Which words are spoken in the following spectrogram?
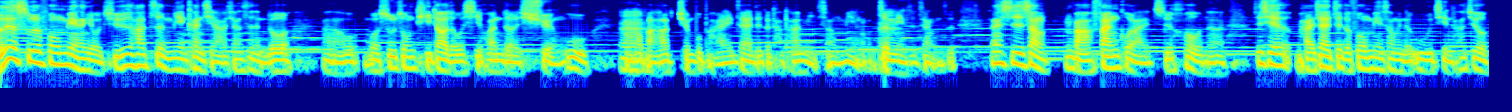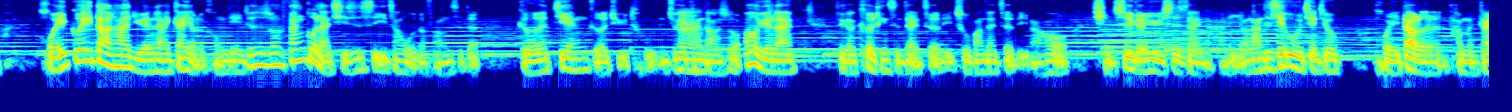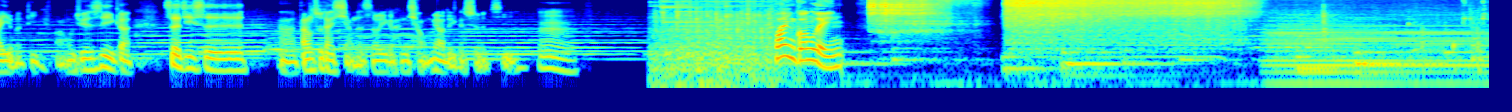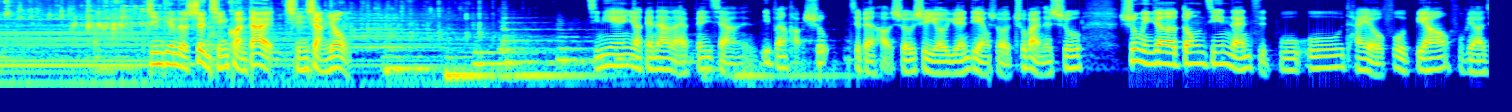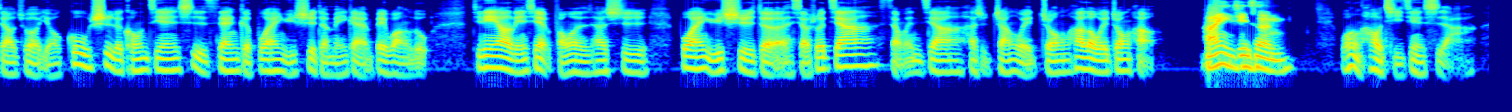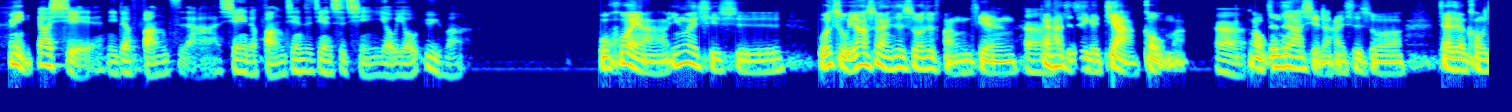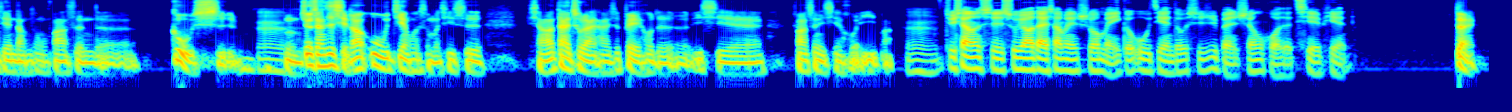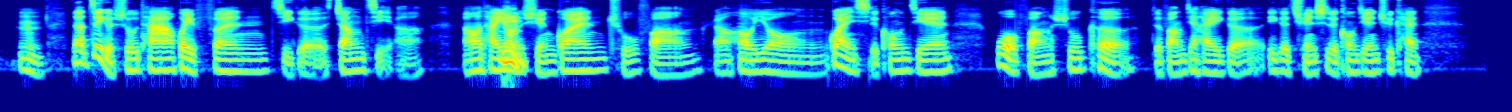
我这个书的封面很有趣，就是它正面看起来好像是很多，啊、呃，我我书中提到的我喜欢的选物，然后把它全部排在这个榻榻米上面，正面是这样子。但事实上，你把它翻过来之后呢，这些排在这个封面上面的物件，它就回归到它原来该有的空间。也就是说，翻过来其实是一张我的房子的隔间格局图，你就会看到说，哦，原来这个客厅是在这里，厨房在这里，然后寝室跟浴室在哪里？那这些物件就。回到了他们该有的地方，我觉得是一个设计师啊、呃，当初在想的时候，一个很巧妙的一个设计。嗯，欢迎光临。今天的盛情款待，请享用。今天要跟大家来分享一本好书，这本好书是由原点所出版的书，书名叫做《东京男子不屋》，它有副标，副标叫做《有故事的空间是三个不安于世的美感备忘录》。今天要连线访问的他是不安于世的小说家、散文家，他是张维忠。Hello，维中好。嗨，先生。我很好奇一件事啊，嗯，要写你的房子啊，写你的房间这件事情，有犹豫吗？不会啊，因为其实我主要虽然是说是房间，嗯、但它只是一个架构嘛。嗯，那我真正要写的还是说，在这个空间当中发生的故事。嗯嗯，就算是写到物件或什么，其实想要带出来还是背后的一些发生的一些回忆吧。嗯，就像是书腰带上面说，每一个物件都是日本生活的切片。对，嗯，那这个书它会分几个章节啊？然后他用玄关、厨房，嗯、然后用盥洗的空间、卧房、书客的房间，还有一个一个全室的空间去看。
